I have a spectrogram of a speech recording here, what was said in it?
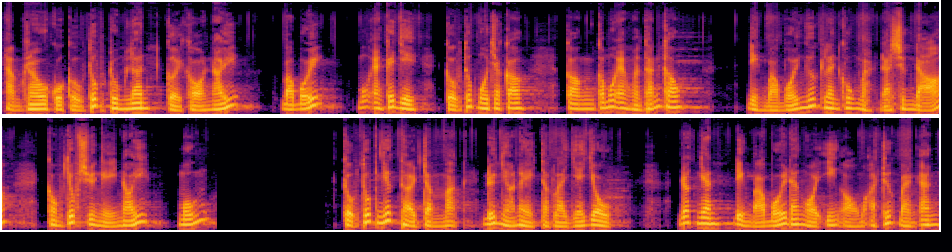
Hàm râu của cựu thúc rung lên, Cười khổ nói, Bảo bối, muốn ăn cái gì? Cựu thúc mua cho con. Con có muốn ăn hoành thánh không? Điền bảo bối ngước lên khuôn mặt đã sưng đỏ công chút suy nghĩ nói, Muốn. Cựu thúc nhất thời trầm mặt, Đứa nhỏ này thật là dễ dù Rất nhanh, Điền bảo bối đã ngồi yên ổn Ở trước bàn ăn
